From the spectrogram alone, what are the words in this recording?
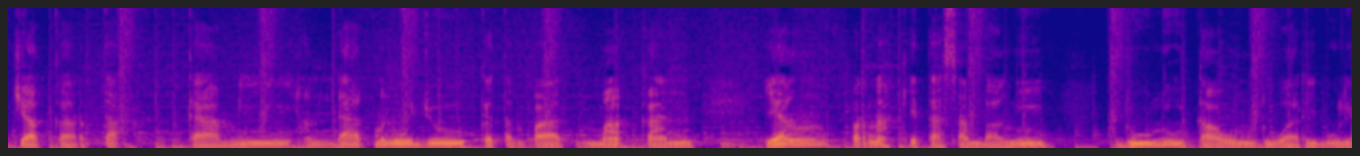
Jakarta. Kami hendak menuju ke tempat makan yang pernah kita sambangi dulu tahun 2015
